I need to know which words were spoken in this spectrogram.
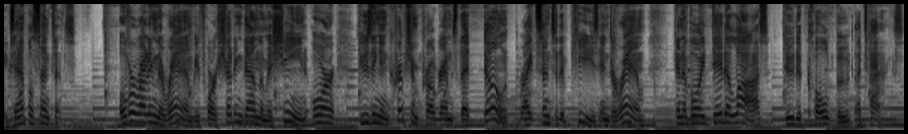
Example sentence Overwriting the RAM before shutting down the machine or using encryption programs that don't write sensitive keys into RAM can avoid data loss due to cold boot attacks.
